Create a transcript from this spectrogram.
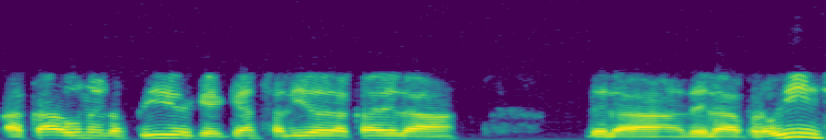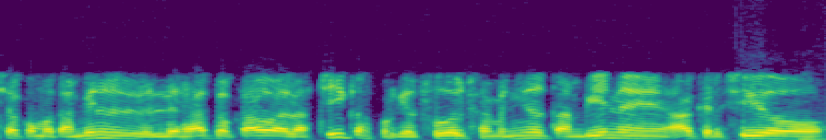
a cada uno de los pibes que, que han salido de acá de la, de la, de la provincia, como también les ha tocado a las chicas, porque el fútbol femenino también ha crecido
